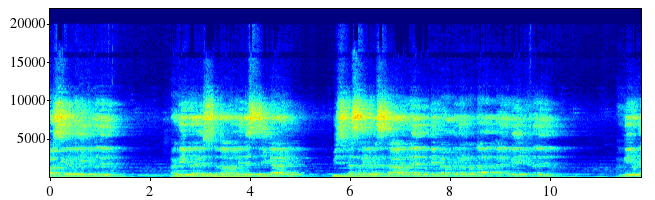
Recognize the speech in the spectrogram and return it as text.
ആശീർവദിക്കുന്നതിനും അങ്ങയുടെ പരിശുദ്ധ വിശുദ്ധ സഭയുടെ സ്ഥാനങ്ങളെ പുണ്യപ്രവർത്തികൾ കൊണ്ട് അലങ്കരിക്കുന്നതിനും അങ്ങയുടെ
